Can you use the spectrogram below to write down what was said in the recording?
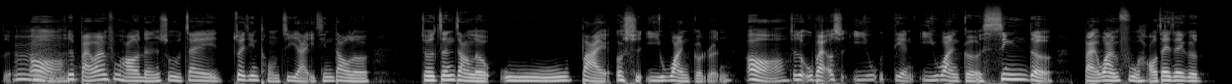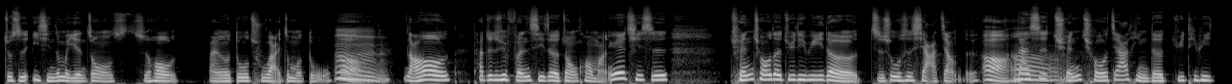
的。嗯哦就是百万富豪的人数在最近统计来已经到了，就是增长了五百二十一万个人，哦，就是五百二十一点一万个新的百万富豪，在这个就是疫情这么严重的时候。反而多出来这么多，嗯然后他就去分析这个状况嘛，因为其实全球的 GDP 的指数是下降的，嗯但是全球家庭的 GDP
